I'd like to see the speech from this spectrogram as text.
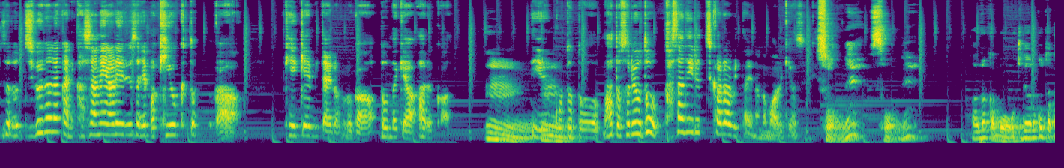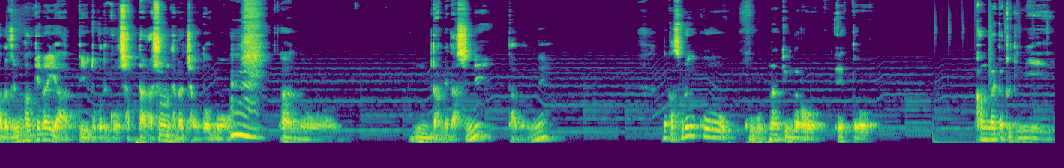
その自分の中に重ねられるさ、やっぱ記憶とか経験みたいなものがどんだけあるか。っていうことと、うん、あとそれをどう重ねる力みたいなのもある気がする。そうね、そうね。あなんかもう沖縄のことだから自分関係ないやっていうところでこうシャッターがシュンってなっちゃうともう、うん、あの、ダメだしね、多分ね。なんかそれをこう、こう、なんて言うんだろう、えっと、考えたときに、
